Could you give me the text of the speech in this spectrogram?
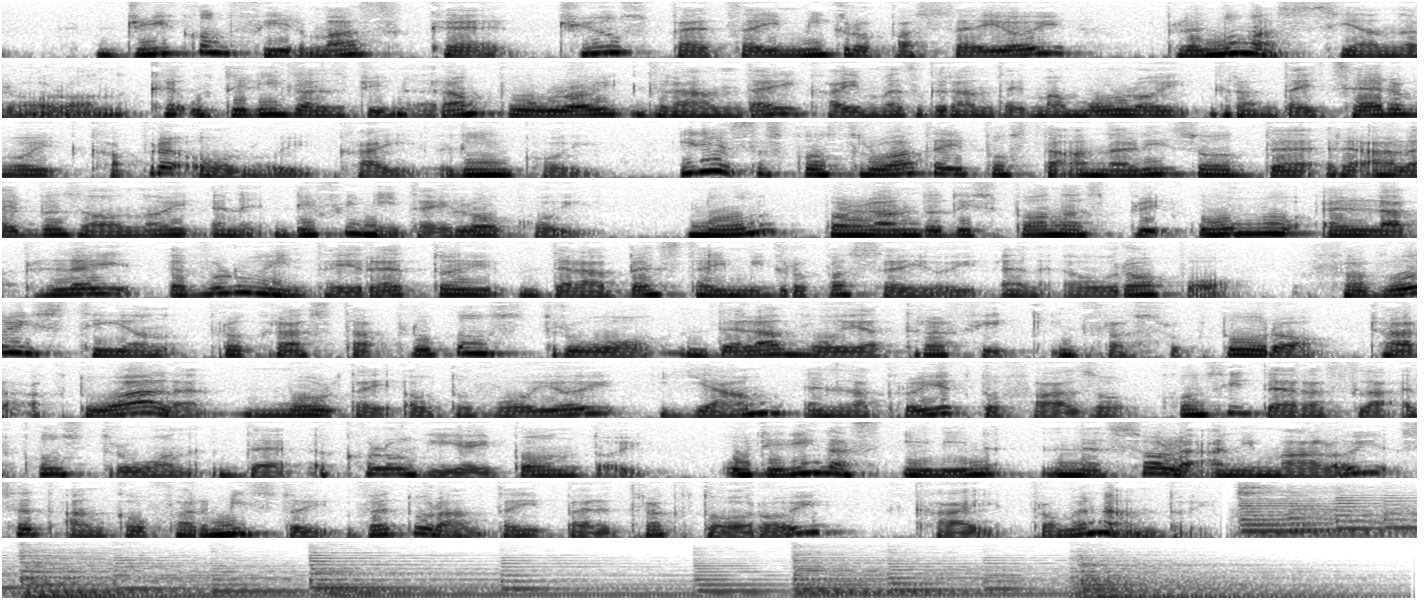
Ĝi konfirmas, ke ĉiuspecaj migropasejoj plenumas sian rolon, ke utiligas ĝin rampuloj, grandaj kaj mezgrandaj mamuloj, grandaj cervoj, kapreoloj kaj linkoj. Ili estas konstruataj posta analizo de realaj bezonoj en difinitaj lokoj. Nun Pollando disponas pri unu el la plej evoluintaj retoj de la bestaj migropasejoj en Eŭropo. Favoris tion prokrasta plukonstruo de la voja trafik-infrastrukturo, ĉar aktuale multaj aŭtovojoj jam en la projektofazo konsideras la elkonstruon de ekologiaj pontoj. Utiligas inin ne sole animaloj, sed ankaŭ farmistoj veturantaj per traktoroj kaj promenantoj.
